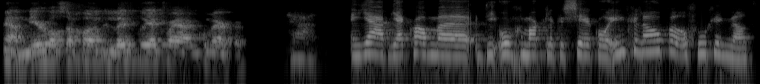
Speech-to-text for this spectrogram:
ja, meer was dan gewoon een leuk project waar je aan kon werken. Ja, en Jaap, jij kwam uh, die ongemakkelijke cirkel ingelopen of hoe ging dat?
